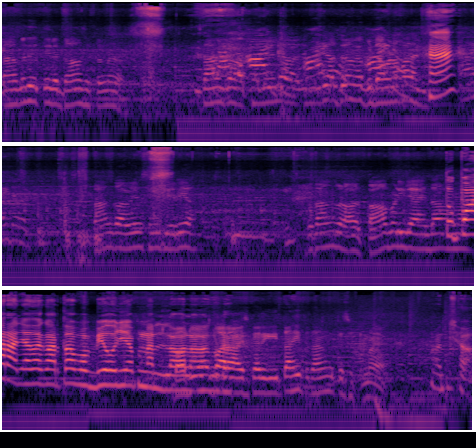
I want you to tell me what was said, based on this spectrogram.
ਤੰਗ ਦੇ ਉੱਤੇ ਲਗਾਂ ਸੁੱਟਣਾ। ਤੰਗ ਆ ਥੱਲੇ ਲਿਆ ਮੇਰੇ ਅਧਰਾਂ ਮੈਂ ਗੁੱਡਾ ਬਣਾ ਭਰਾ ਹੈ? ਤੰਗ ਆਵੇ ਸਹੀ ਦੇ ਰਿਆ ਪਤੰਗ ਤਾਂ ਬੜੀ ਲੈ ਜਾਂਦਾ ਤੂੰ ਭਾਰਾ ਜ਼ਿਆਦਾ ਕਰਤਾ ਬਾਬਿਓ ਜੇ ਆਪਣਾ ਲਾਲ ਵਾਲਾ ਪਰ ਆਇਸ ਕਰ ਕੀਤਾ ਸੀ ਪਤੰਗ ਤੇ ਸੁੱਟਣਾ ਹੈ। ਗੁੱਡਾ। ਅੱਛਾ।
